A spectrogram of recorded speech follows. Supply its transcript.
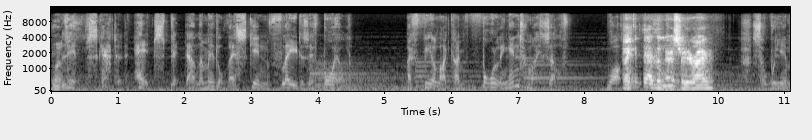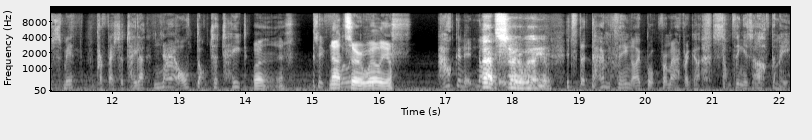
What? Limbs scattered, heads split down the middle, their skin flayed as if boiled. I feel like I'm falling into myself. What? Can I get that as a nursery rhyme? Sir William Smith, Professor Taylor, now Dr. Tate. What? Is it Not Sir me? William. How can it not Not be? Sir William. It's the damn thing I brought from Africa. Something is after me.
